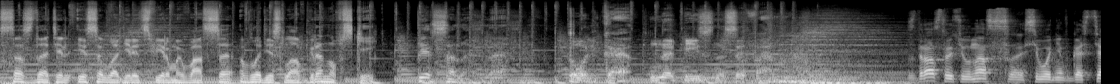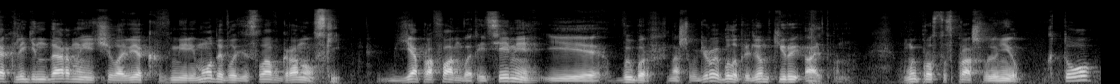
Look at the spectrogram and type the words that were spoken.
Создатель и совладелец фирмы «Васса» Владислав Грановский. Персонально. Только на бизнес FM. Здравствуйте, у нас сегодня в гостях легендарный человек в мире моды Владислав Грановский. Я профан в этой теме, и выбор нашего героя был определен Кирой Альтман. Мы просто спрашивали у нее, кто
